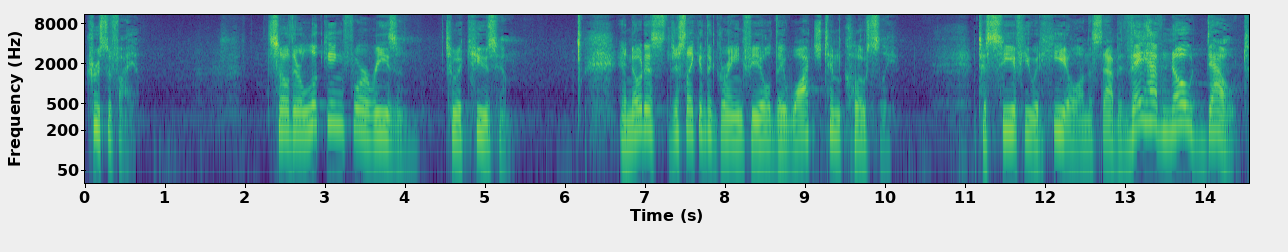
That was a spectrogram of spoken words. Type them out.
crucify him. So they're looking for a reason to accuse him. And notice, just like in the grain field, they watched him closely to see if he would heal on the Sabbath. They have no doubt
